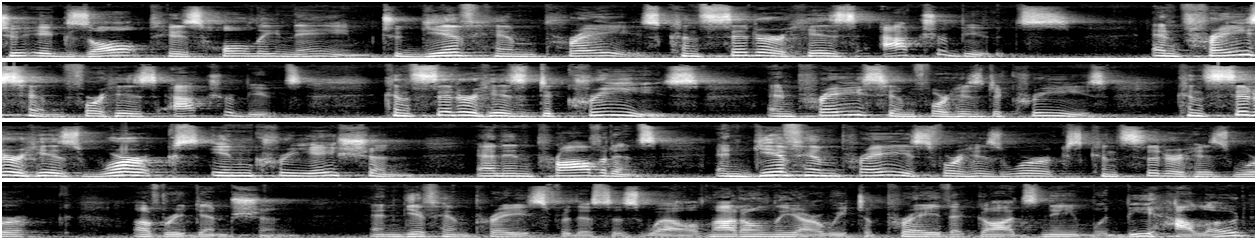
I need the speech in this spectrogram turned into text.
to exalt His holy name, to give Him praise. Consider His attributes and praise Him for His attributes. Consider His decrees and praise Him for His decrees. Consider His works in creation and in providence and give Him praise for His works. Consider His work of redemption and give him praise for this as well. Not only are we to pray that God's name would be hallowed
